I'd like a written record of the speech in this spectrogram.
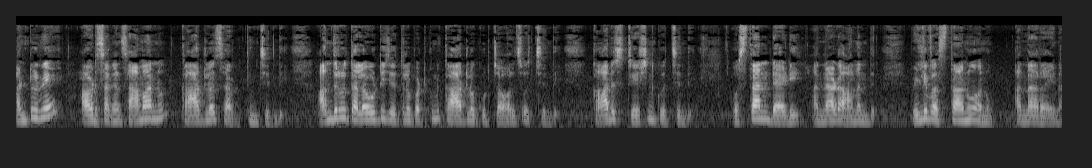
అంటూనే ఆవిడ సగం సామాను కారులో సర్దించింది. అందరూ తల ఒకటి చేతిలో పట్టుకుని కారులో కూర్చోవాల్సి వచ్చింది. కారు స్టేషన్కి వచ్చింది. వస్తాను డాడీ అన్నాడు ఆనంద్. వెళ్ళి వస్తాను అను అన్నారు ఆయన.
